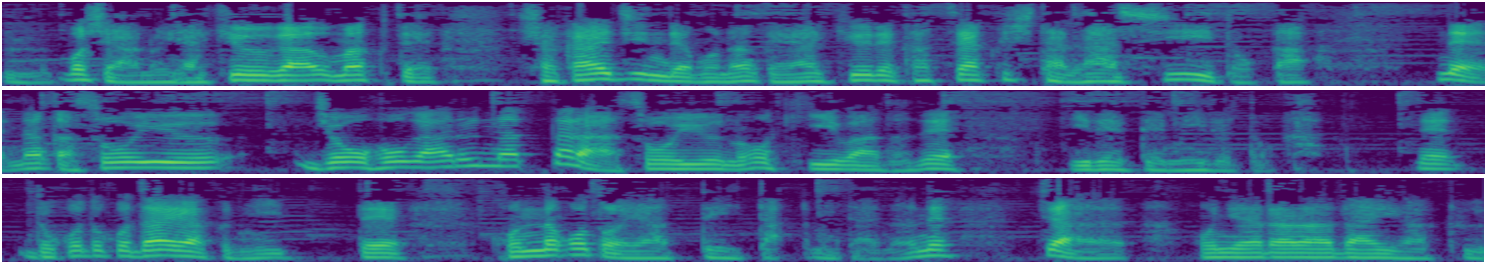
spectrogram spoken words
うん、もしあの野球が上手くて、社会人でもなんか野球で活躍したらしいとか、ね、なんかそういう情報があるんだったら、そういうのをキーワードで入れてみるとか。ね、どこどこ大学に行って、こんなことをやっていた、みたいなね。じゃあ、ほにゃらら大学、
